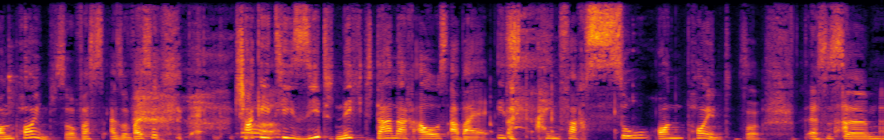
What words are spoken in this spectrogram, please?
on point. So was, also weißt du, Chucky T sieht nicht danach aus, aber er ist einfach so on point. So, es ist, ähm,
